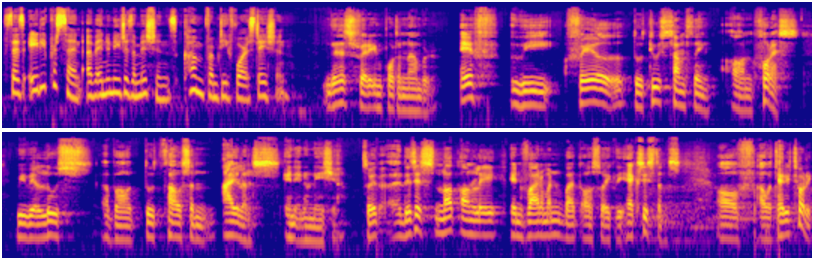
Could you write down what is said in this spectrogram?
says 80% of Indonesia's emissions come from deforestation. This is very important number. If we fail to do something on forests, we will lose about 2,000 islands in Indonesia. So uh, this is not only environment but also the existence of our territory.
